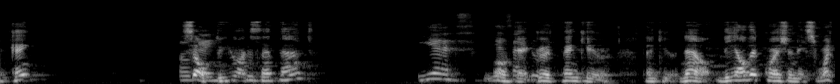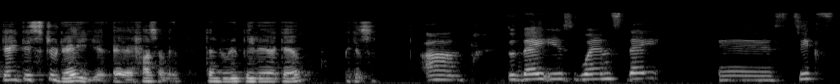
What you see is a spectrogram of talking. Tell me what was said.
Okay? okay. So, do you accept that? Yes. Yes, Okay, good. Thank you. Thank you. Now, the other question is, what date is today, uh, Hasanet? Can you repeat it again? Because, Um, today is Wednesday, uh, 6th,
